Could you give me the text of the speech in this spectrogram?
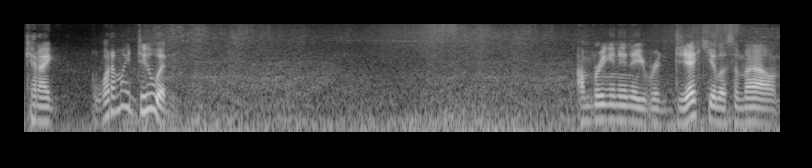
Can I... What am I doing? I'm bringing in a ridiculous amount.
